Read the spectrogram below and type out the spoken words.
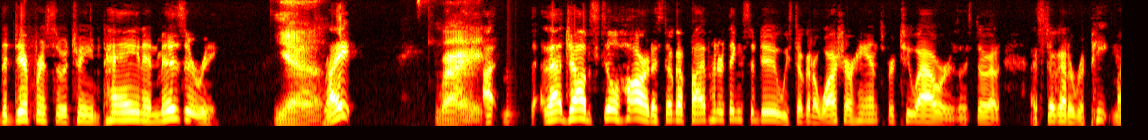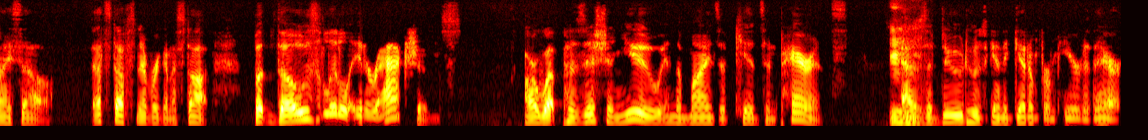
the difference between pain and misery, Yeah. right? Right. I, that job's still hard. I still got 500 things to do. We still got to wash our hands for two hours. I still got. I still got to repeat myself. That stuff's never going to stop. But those little interactions are what position you in the minds of kids and parents Mhm. as a dude who's going to get them from here to there.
